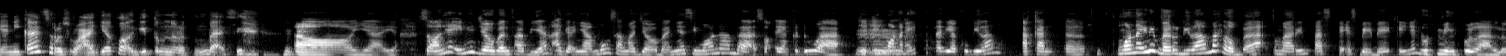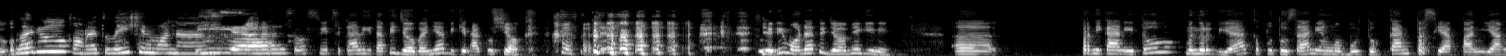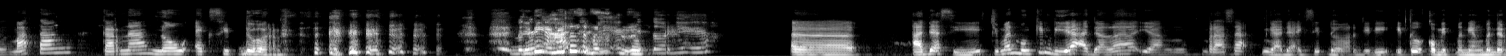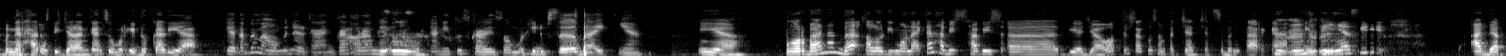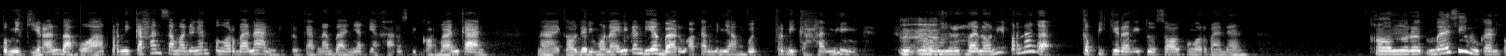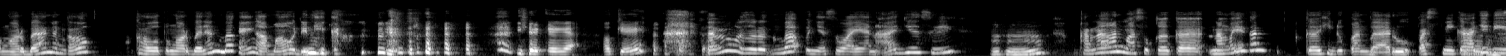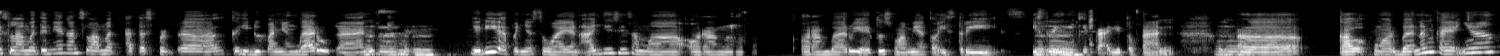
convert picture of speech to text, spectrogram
ya nikah seru-seru aja kok gitu menurut Mbak sih. Oh iya iya. Soalnya ini jawaban Fabian agak nyambung sama jawabannya si Mona Mbak. So, yang kedua. Jadi Mm-mm. Mona ini tadi aku bilang akan eh, Mona ini baru dilamar loh Mbak kemarin pas PSBB kayaknya dua minggu lalu. Waduh, congratulations Mona. Iya, so sweet sekali. Tapi jawabannya bikin aku shock. Jadi Mona tuh jawabnya gini. eh, pernikahan itu menurut dia keputusan yang membutuhkan persiapan yang matang karena no exit door. Sebenarnya Jadi ini tuh ada sih seben- exit door-nya ya. Eh, ada sih, cuman mungkin dia adalah yang merasa nggak ada exit door. Jadi itu komitmen yang benar-benar harus dijalankan seumur hidup kali ya. Ya tapi memang bener kan, kan orang bilang pernikahan itu sekali seumur hidup sebaiknya. Iya. Pengorbanan, Mbak. Kalau di Mona kan habis-habis eh, dia jawab, terus aku sempat chat-chat sebentar kan. Mm-mm. Intinya sih ada pemikiran bahwa pernikahan sama dengan pengorbanan gitu, karena banyak yang harus dikorbankan. Nah, kalau dari Mona ini kan dia baru akan menyambut pernikahan nih. Kalau Mm-mm. menurut Mbak Noni, pernah nggak kepikiran itu soal pengorbanan? Kalau menurut Mbak sih bukan pengorbanan. Kalau kalau pengorbanan Mbak kayaknya nggak mau deh nikah. Iya kayak, oke. Tapi menurut Mbak penyesuaian aja sih. Mhm. Karena kan masuk ke, ke namanya kan kehidupan baru. Pas nikah aja Mm-mm. diselamatinnya kan selamat atas per- eh, kehidupan yang baru kan. Mhm, mhm. Jadi ya penyesuaian aja sih sama orang orang baru yaitu suami atau istri istri Mm-mm. kita gitu kan. Mhm. Eh, kalau pengorbanan kayaknya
